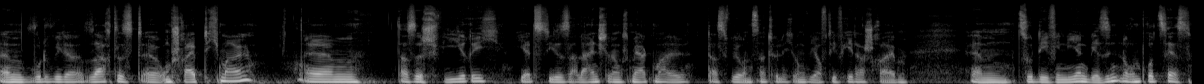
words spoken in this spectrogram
ähm, wo du wieder sagtest, äh, umschreib dich mal. Ähm, das ist schwierig, jetzt dieses Alleinstellungsmerkmal, das wir uns natürlich irgendwie auf die Feder schreiben, ähm, zu definieren. Wir sind noch im Prozess.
